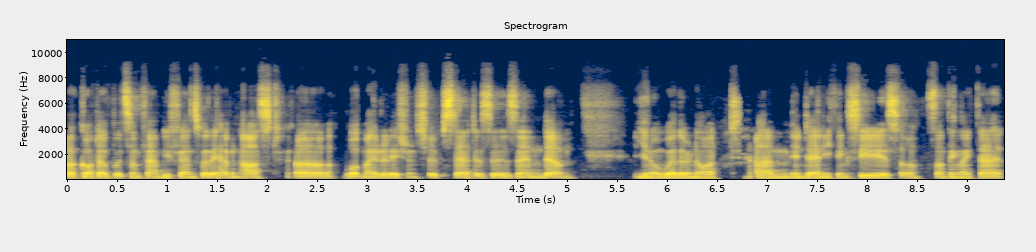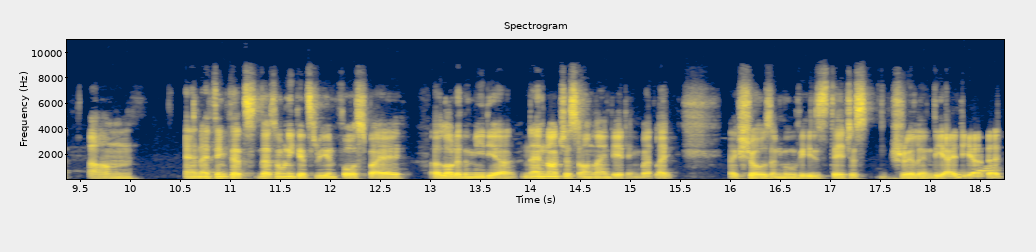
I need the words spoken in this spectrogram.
uh, caught up with some family friends where they haven't asked uh, what my relationship status is and um, you know whether or not I'm into anything serious or something like that. Um, and I think that's that only gets reinforced by a lot of the media, and not just online dating, but like like shows and movies. They just drill in the idea that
